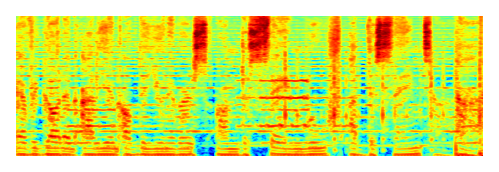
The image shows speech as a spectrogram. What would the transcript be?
every god and alien of the universe on the same roof at the same time.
